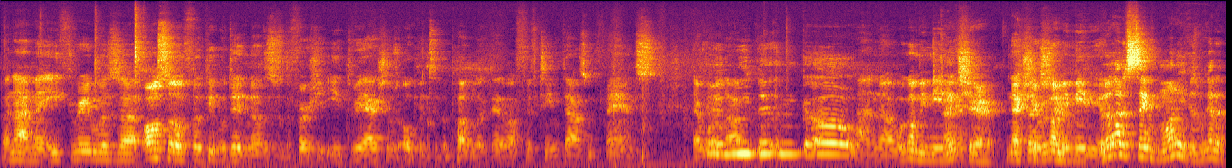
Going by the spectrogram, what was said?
but nah, man, E3 was uh, also for the people who didn't know this was the first year E3 actually was open to the public. They had about fifteen thousand fans that were And allowed we to go. didn't go. I know we're gonna be media Next year. Next year we're gonna be meeting. We media. gotta save money because we gotta.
